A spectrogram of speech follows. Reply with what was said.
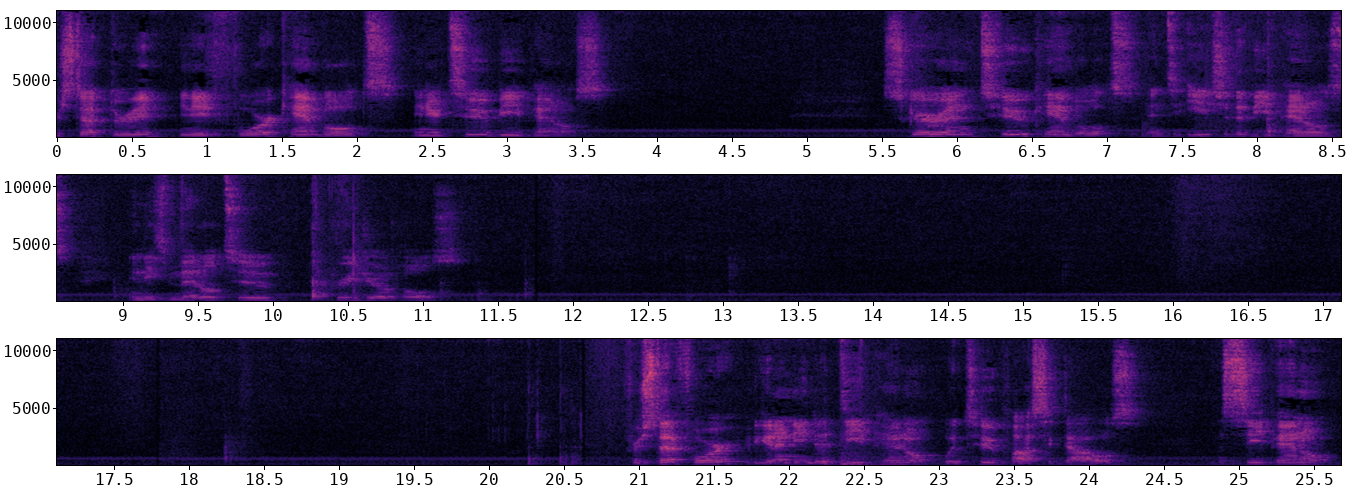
For step 3, you need 4 cam bolts in your two B panels. Screw in 2 cam bolts into each of the B panels in these middle two pre-drilled holes. For step 4, you're going to need a D panel with 2 plastic dowels, a C panel,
